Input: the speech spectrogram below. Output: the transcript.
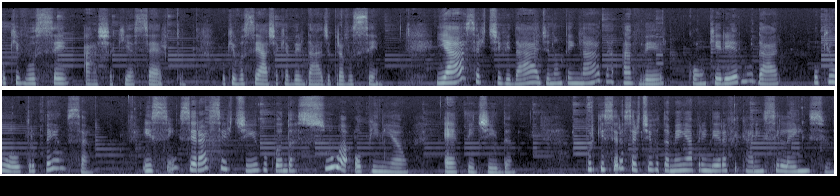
o que você acha que é certo, o que você acha que é verdade para você. E a assertividade não tem nada a ver com querer mudar o que o outro pensa, e sim ser assertivo quando a sua opinião é pedida. Porque ser assertivo também é aprender a ficar em silêncio.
